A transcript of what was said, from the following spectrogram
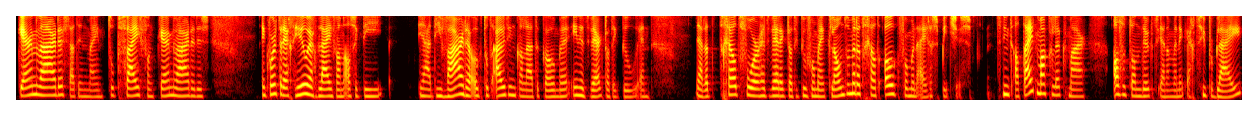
kernwaarden, staat in mijn top 5 van kernwaarden. Dus ik word er echt heel erg blij van als ik die, ja, die waarden ook tot uiting kan laten komen in het werk dat ik doe. En ja, dat geldt voor het werk dat ik doe voor mijn klanten, maar dat geldt ook voor mijn eigen speeches. Het is niet altijd makkelijk, maar als het dan lukt, ja, dan ben ik echt super blij.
